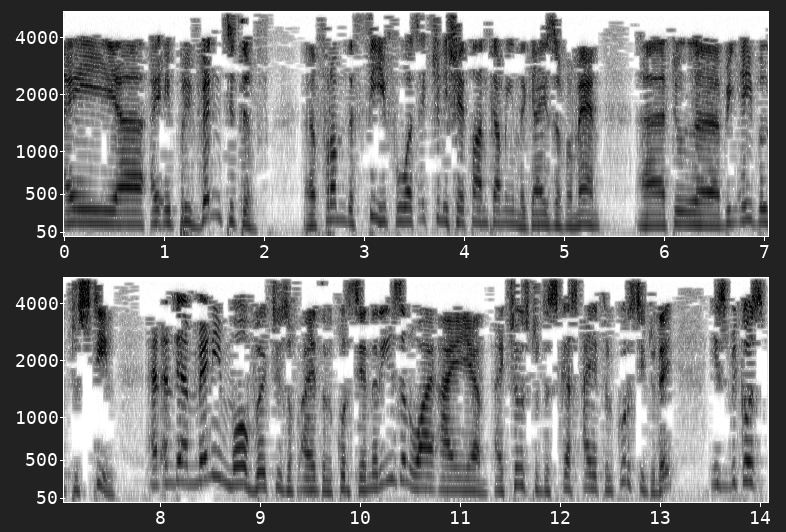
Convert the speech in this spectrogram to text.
a, uh, a preventative uh, from the thief who was actually shaitan coming in the guise of a man uh, to uh, being able to steal. And, and, there are many more virtues of Ayatul Kursi. And the reason why I, uh, I chose to discuss Ayatul Kursi today is because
